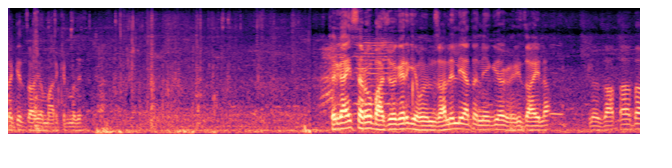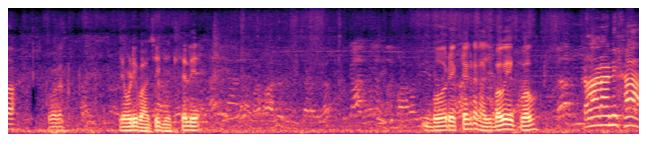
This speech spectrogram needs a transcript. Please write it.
लगेच जाऊया मार्केटमध्ये तर काही सर्व भाजी वगैरे घेऊन झालेली आता निघूया घरी जायला. जाता आता बघा एवढी भाजी घेतलेली आहे. बोर एकटा एकटा खायची. भाऊ एक भाऊ. काढ आणि खा.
